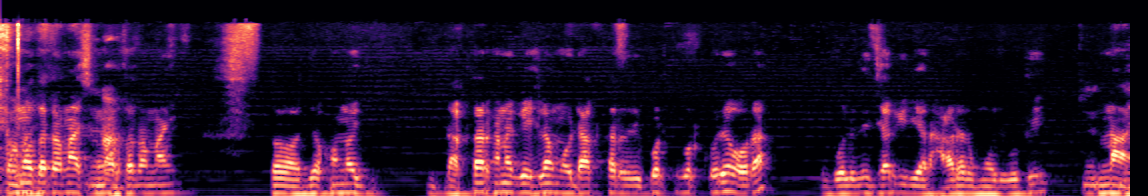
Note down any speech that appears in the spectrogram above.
ক্ষমতাটা নাই না। সমর্থটা নাই তো যখন ওই ডাক্তারখানা গেছিলাম ওই ডাক্তার রিপোর্ট টিপোর্ট করে ওরা বলে দিয়েছে আর কি যে আর হাড়ের মজবুতি নাই।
